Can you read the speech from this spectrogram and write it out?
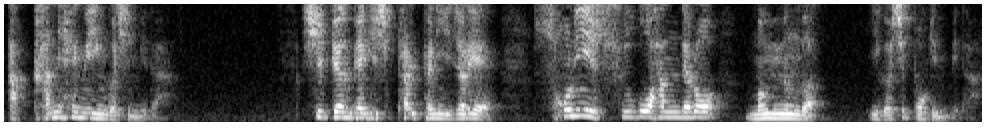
악한 행위인 것입니다. 시편 128편 2절에 손이 수고한 대로 먹는 것 이것이 복입니다.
